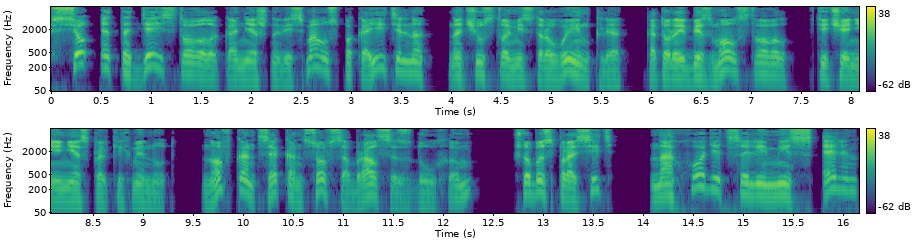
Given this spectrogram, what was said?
Все это действовало, конечно, весьма успокоительно на чувство мистера Уинкля, который безмолвствовал в течение нескольких минут, но в конце концов собрался с духом, чтобы спросить, находится ли мисс Эллен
